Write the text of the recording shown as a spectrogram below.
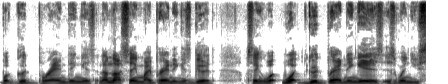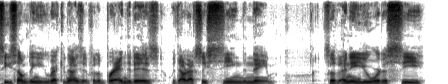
what good branding is, and I'm not saying my branding is good. I'm saying what, what good branding is, is when you see something, you recognize it for the brand it is without actually seeing the name. So if any of you were to see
